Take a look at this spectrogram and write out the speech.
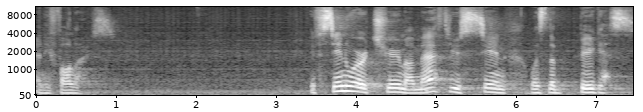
and he follows. If sin were a tumor, Matthew's sin was the biggest.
